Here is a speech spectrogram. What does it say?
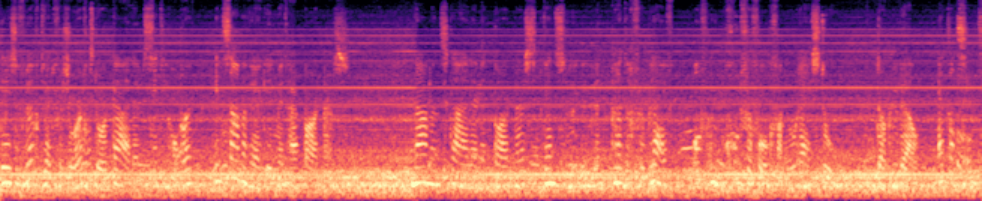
Deze vlucht werd verzorgd door KLM Cityhopper in samenwerking met haar partners. Namens KLM en partners wensen we u een prettig verblijf of een goed vervolg van uw reis toe. Dank u wel en tot ziens.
